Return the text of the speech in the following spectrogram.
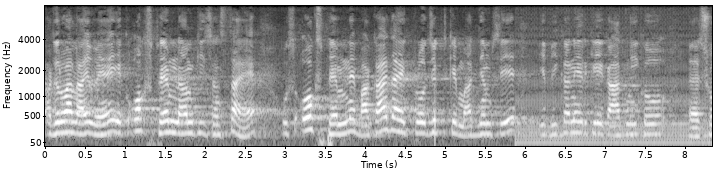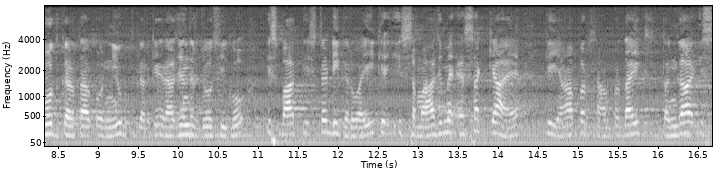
अग्रवाल आए हुए हैं। एक ऑक्सफेम नाम की संस्था है। उस ऑक्सफेम ने बाकायदा एक प्रोजेक्ट के माध्यम से ये बीकानेर के एक आदमी को शोधकर्ता को नियुक्त करके, राजेंद्र जोशी को इस बात की स्टडी करवाई कि इस समाज में ऐसा क्या है कि यहाँ पर सांप्रदायिक दंगा इस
